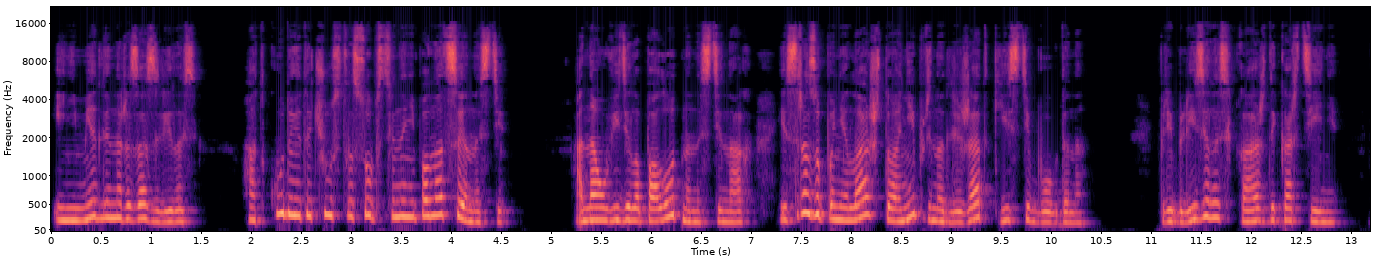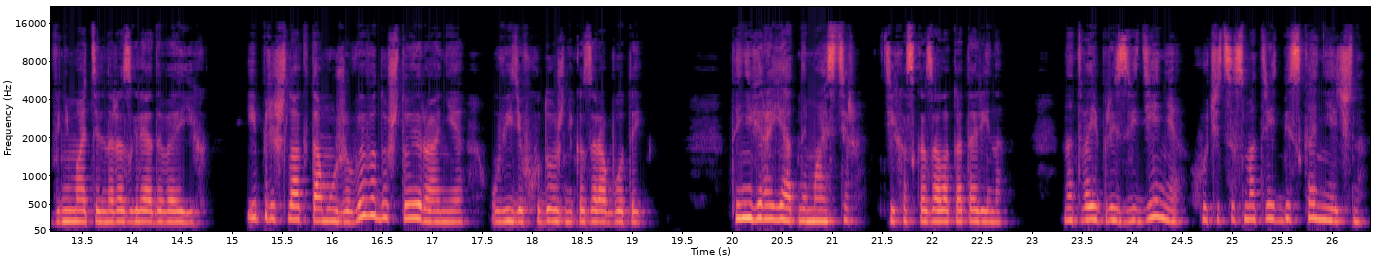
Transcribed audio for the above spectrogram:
и немедленно разозлилась. Откуда это чувство собственной неполноценности? Она увидела полотна на стенах и сразу поняла, что они принадлежат кисти Богдана. Приблизилась к каждой картине, внимательно разглядывая их, и пришла к тому же выводу, что и ранее, увидев художника за работой. «Ты невероятный мастер», — тихо сказала Катарина. «На твои произведения хочется смотреть бесконечно.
